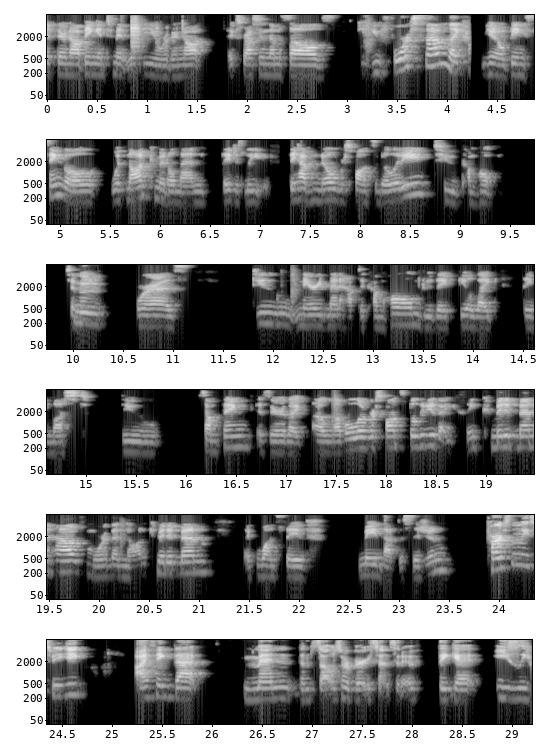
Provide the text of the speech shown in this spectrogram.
If they're not being intimate with you or they're not expressing themselves, you force them. Like you know, being single with non-committal men, they just leave. They have no responsibility to come home to me. Mm. Whereas, do married men have to come home? Do they feel like they must do something? Is there like a level of responsibility that you think committed men have more than non-committed men? Like once they've made that decision. personally speaking, I think that men themselves are very sensitive. They get easily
